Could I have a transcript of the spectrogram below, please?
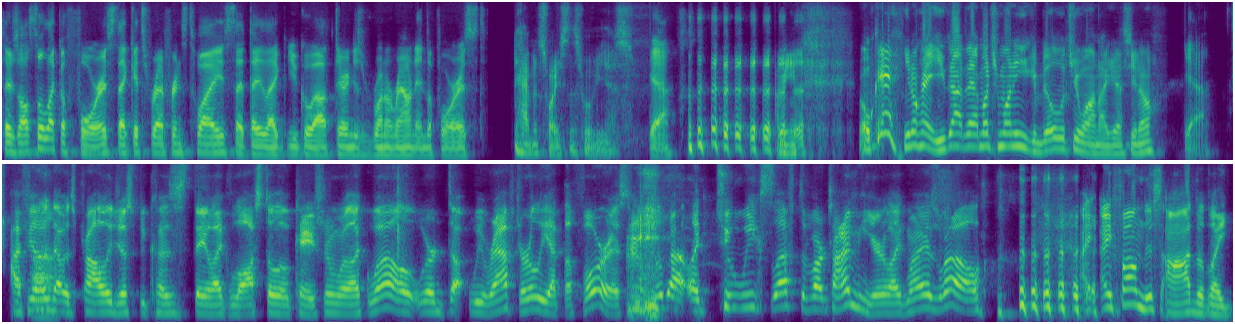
There's also like a forest that gets referenced twice. That they like you go out there and just run around in the forest. It happens twice in this movie. Yes. Yeah. I mean, okay. You know, hey, you got that much money, you can build what you want. I guess you know. yeah. I feel Uh, like that was probably just because they like lost a location. We're like, well, we're du- we wrapped early at the forest. We still got like two weeks left of our time here. Like, might as well. I, I found this odd that like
